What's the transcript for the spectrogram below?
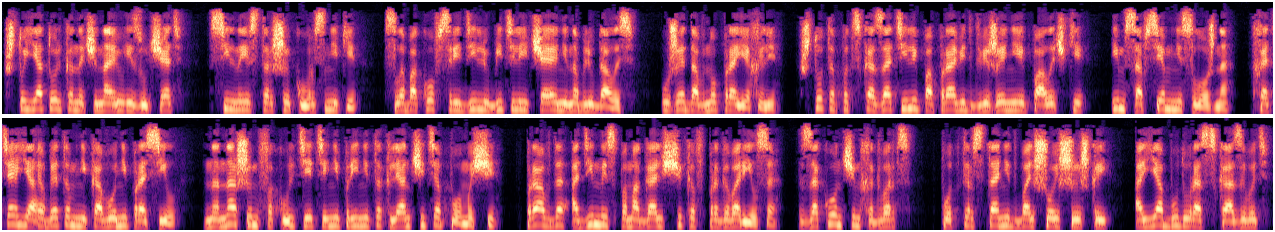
что я только начинаю изучать, сильные старшекурсники, слабаков среди любителей чая не наблюдалось, уже давно проехали, что-то подсказать или поправить движение палочки, им совсем не сложно, хотя я об этом никого не просил, на нашем факультете не принято клянчить о помощи. Правда, один из помогальщиков проговорился, закончим Хогвартс, Поттер станет большой шишкой, а я буду рассказывать,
